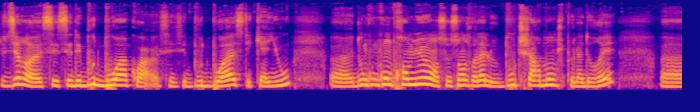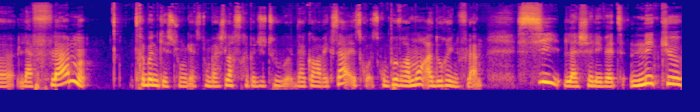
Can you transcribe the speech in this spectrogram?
Je veux dire, euh, c'est des bouts de bois, quoi. C'est des bouts de bois, c'est des cailloux. donc on comprend mieux en ce sens, voilà, le bout de charbon, je peux l'adorer. la flamme, Très bonne question, Gaston Bachelard serait pas du tout d'accord avec ça. Est-ce qu'on peut vraiment adorer une flamme? Si la chalévette n'est que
